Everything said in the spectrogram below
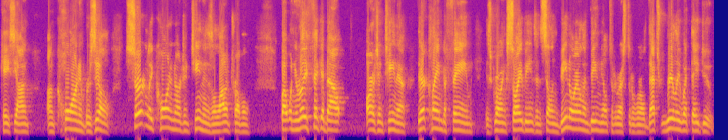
Casey, on on corn in Brazil. Certainly, corn in Argentina is a lot of trouble. But when you really think about Argentina, their claim to fame is growing soybeans and selling bean oil and bean meal to the rest of the world. That's really what they do.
